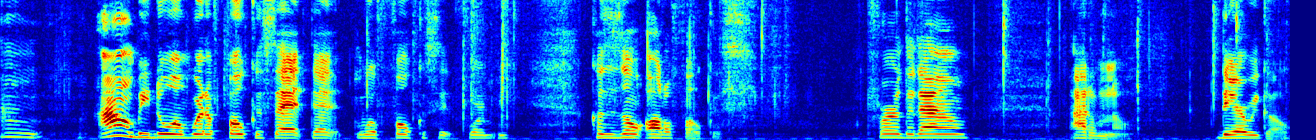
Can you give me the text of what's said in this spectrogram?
I don't, I don't be doing where to focus at that will focus it for me because it's on autofocus. Further down, I don't know. There we go.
